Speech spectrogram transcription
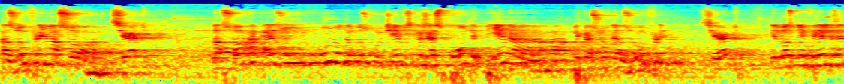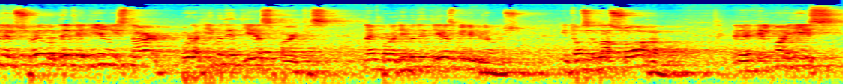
Azufre em la sorra, certo? La soja é um, um dos cultivos que responde bem à, aplicação de azufre, certo? E os níveis no suelo deveriam estar por arriba de 10 partes, né? por arriba de 10 miligramas. Então, se la soja, eh, maíz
